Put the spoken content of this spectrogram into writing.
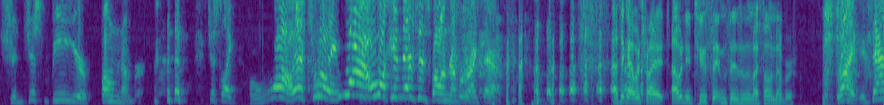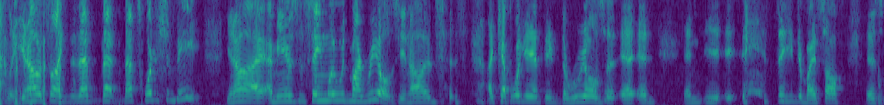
should just be your phone number. just like, wow, that's really wow. Look, and there's his phone number right there. I think I would try it. I would do two sentences and then my phone number. Right exactly. You know it's like that that that's what it should be. You know i, I mean it was the same way with my reels you know? It's, it's i kept looking at the the reels and and and it, it, thinking to myself is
